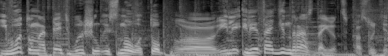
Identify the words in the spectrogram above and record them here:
и вот он опять вышел и снова топ. э, или, или это один раз дается, по сути?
